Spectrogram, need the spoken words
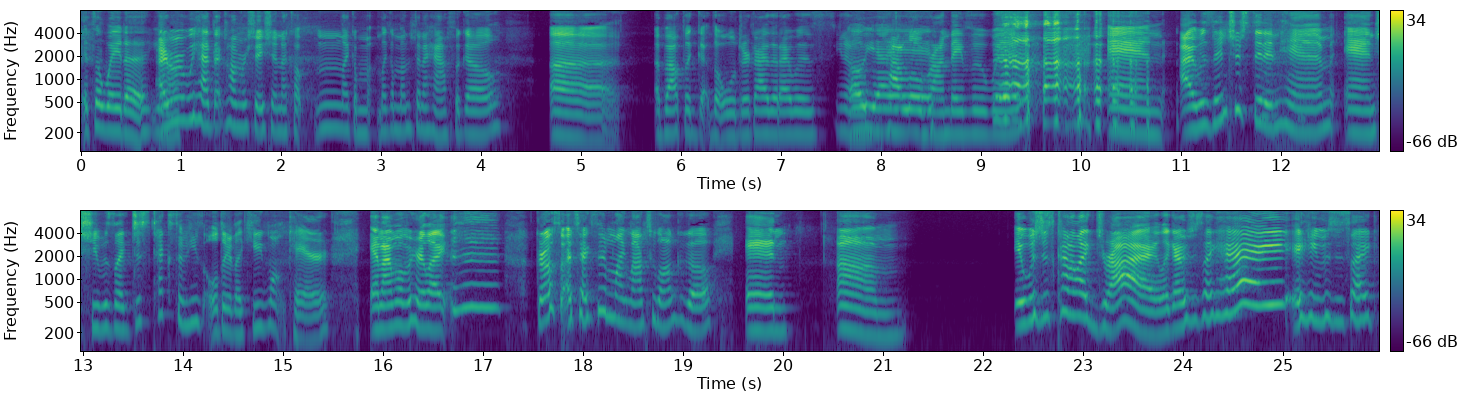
It's a way to. You I know, remember we had that conversation a couple, mm, like a like a month and a half ago, uh, about the the older guy that I was, you know, Oh, yeah, had a little yeah. rendezvous with, and I was interested in him, and she was like, "Just text him. He's older. Like he won't care." And I'm over here like, eh. "Girl," so I texted him like not too long ago, and um, it was just kind of like dry. Like I was just like, "Hey," and he was just like,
